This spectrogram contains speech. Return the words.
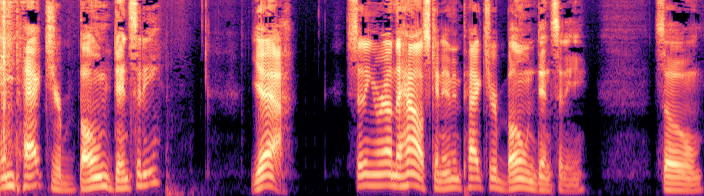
impact your bone density? Yeah. sitting around the house can impact your bone density. So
